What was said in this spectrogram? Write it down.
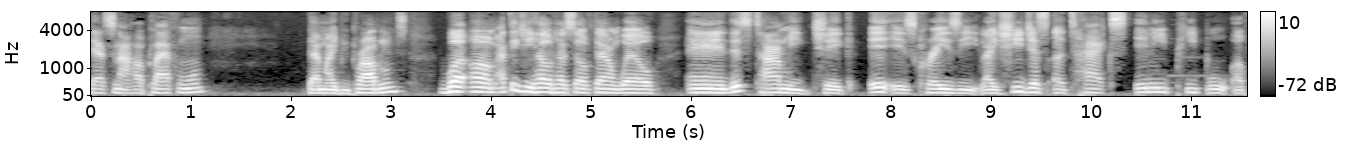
that's not her platform. That might be problems. But um, I think she held herself down well. And this Tomi chick, it is crazy. Like she just attacks any people of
